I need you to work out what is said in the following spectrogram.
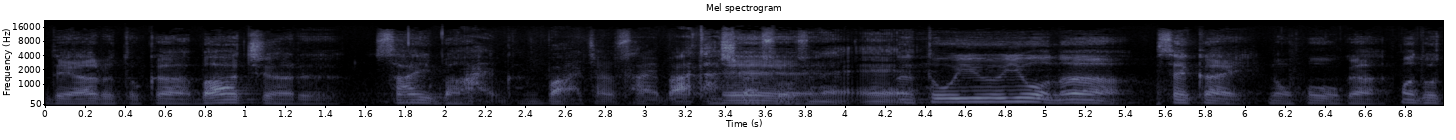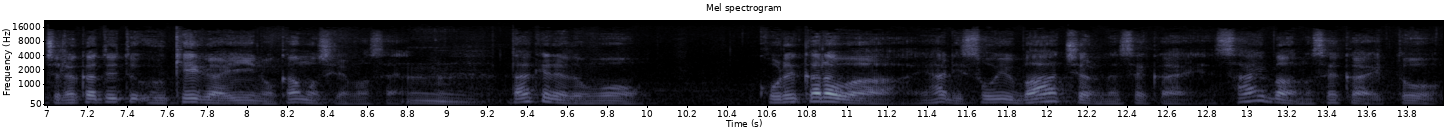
であるとかバーチャルサイバー、はい、バーチャルサイバー確かにそうですね、えー、というような世界の方が、まあ、どちらかというと受けがいいのかもしれません、うん、だけれどもこれからはやはりそういうバーチャルな世界サイバーの世界と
